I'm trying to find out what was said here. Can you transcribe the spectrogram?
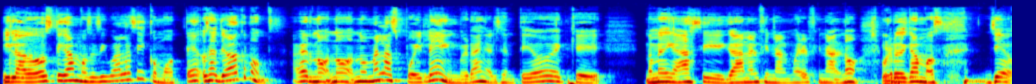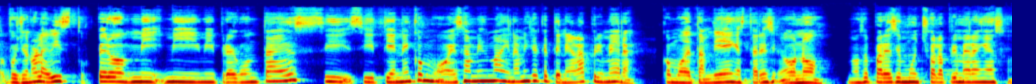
Y la 2, digamos, es igual así como te, o sea, lleva como, a ver, no, no, no me la spoileen, ¿verdad? En el sentido de que no me digan, ah, si gana el final, muere el final. No, pero Spoilers. digamos, llevo- pues yo no la he visto. Pero mi, mi, mi pregunta es si, si tiene como esa misma dinámica que tenía la primera, como de también estar en, o no. No se parece mucho a la primera en eso.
